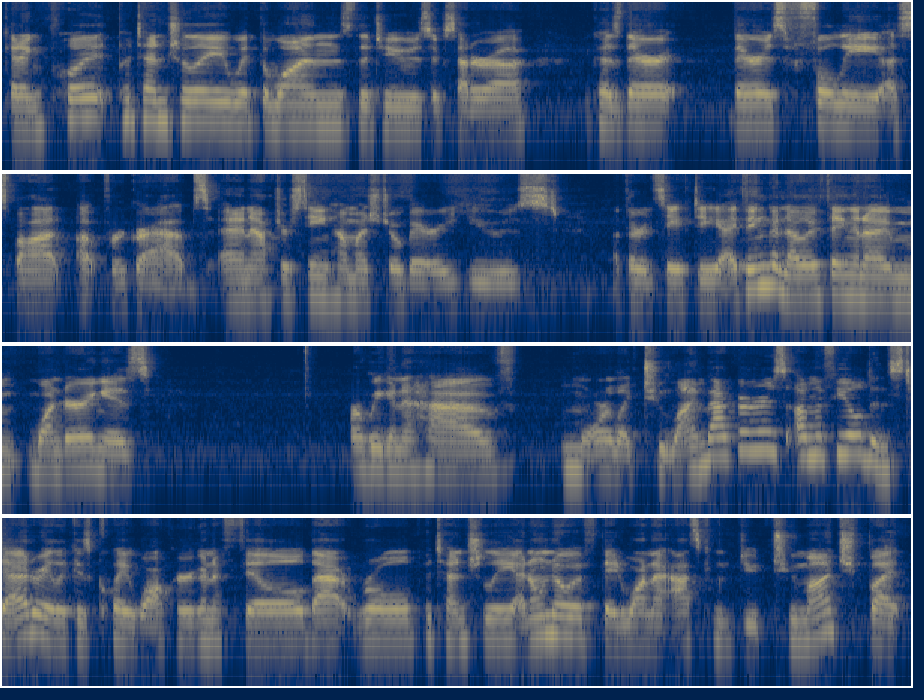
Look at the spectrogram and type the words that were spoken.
getting put potentially with the ones, the twos, etc. Because there there is fully a spot up for grabs. And after seeing how much Joe Barry used third safety. I think another thing that I'm wondering is are we going to have more like two linebackers on the field instead, right? Like, is Quay Walker going to fill that role potentially? I don't know if they'd want to ask him to do too much, but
